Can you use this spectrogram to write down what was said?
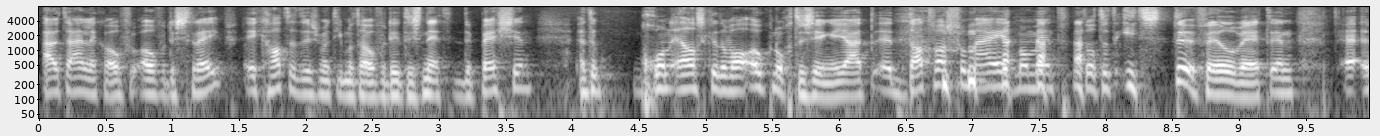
uiteindelijk over, over de streep. Ik had het dus met iemand over, dit is net de passion. En toen begon Elske er wel ook nog te zingen. Ja, het- dat was voor mij het moment dat het iets te veel werd. En eh,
